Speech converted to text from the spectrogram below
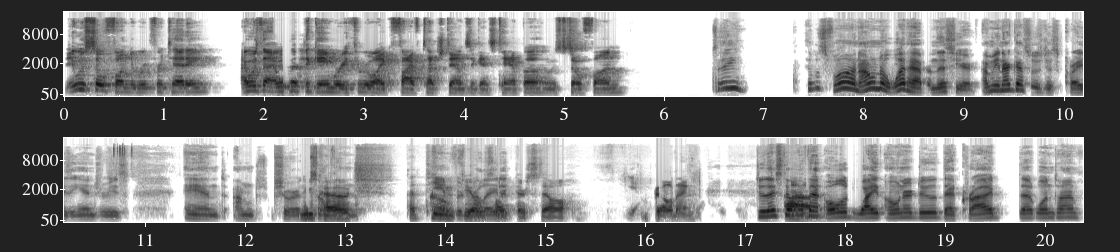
it was so fun to root for Teddy. I was I was at the game where he threw like five touchdowns against Tampa. It was so fun. See, it was fun. I don't know what happened this year. I mean, I guess it was just crazy injuries, and I'm sure New coach. That team feels related. like they're still Yeah. building. Do they still have that Um, old white owner dude that cried that one time?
